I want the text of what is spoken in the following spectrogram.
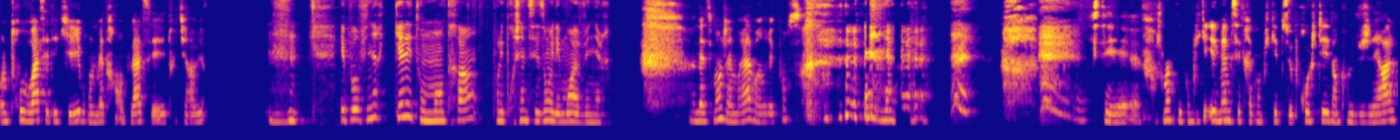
on le trouvera cet équilibre, on le mettra en place et tout ira bien. et pour finir, quel est ton mantra pour les prochaines saisons et les mois à venir? Honnêtement, j'aimerais avoir une réponse. c'est franchement c'est compliqué et même c'est très compliqué de se projeter d'un point de vue général.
